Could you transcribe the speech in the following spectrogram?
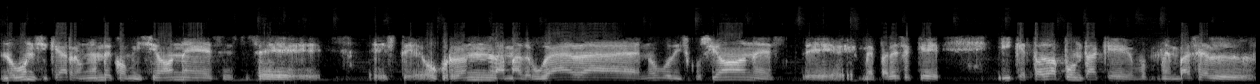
no hubo ni siquiera reunión de comisiones, este, se este, ocurrió en la madrugada, no hubo discusión, este, me parece que, y que todo apunta que en base al,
